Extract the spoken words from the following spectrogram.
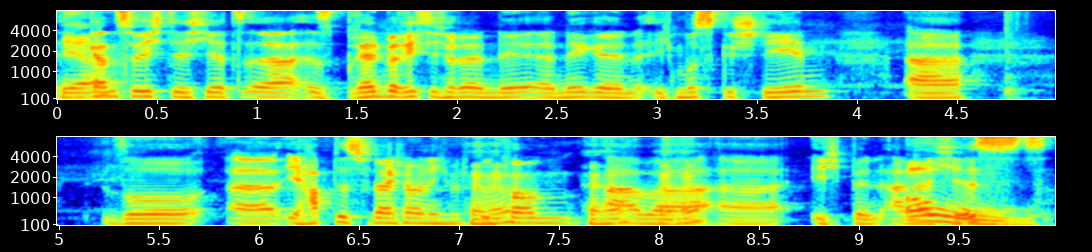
Ja. ganz wichtig, jetzt, äh, es brennt mir richtig unter den Nä- äh, Nägeln. Ich muss gestehen, äh, so, äh, ihr habt es vielleicht noch nicht mitbekommen, aber äh, ich bin Anarchist.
